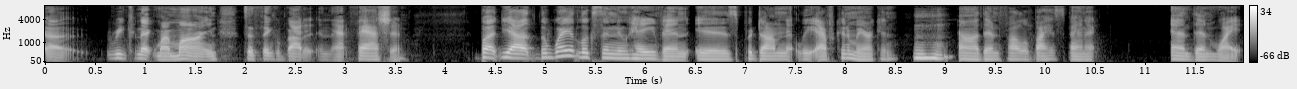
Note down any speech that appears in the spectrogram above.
uh, reconnect my mind to think about it in that fashion. But yeah, the way it looks in New Haven is predominantly African American, mm-hmm. uh, then followed by Hispanic, and then white.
